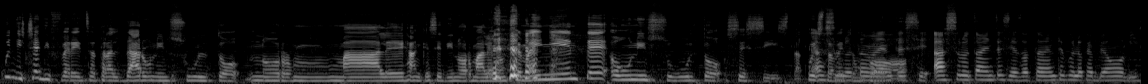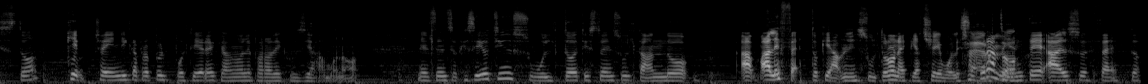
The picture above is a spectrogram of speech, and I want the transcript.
Quindi c'è differenza tra il dare un insulto normale, anche se di normale non c'è mai niente, o un insulto sessista? Questo assolutamente sì, assolutamente sì, esattamente quello che abbiamo visto, che cioè, indica proprio il potere che hanno le parole che usiamo, no? Nel senso che se io ti insulto, ti sto insultando ha, ha, l'effetto che ha un insulto, non è piacevole, certo. sicuramente ha il suo effetto.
